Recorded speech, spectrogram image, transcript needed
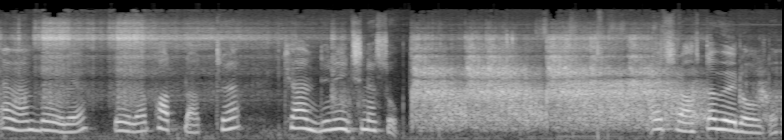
Hemen böyle böyle patlattı. Kendini içine soktu. Etrafta böyle oldu.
